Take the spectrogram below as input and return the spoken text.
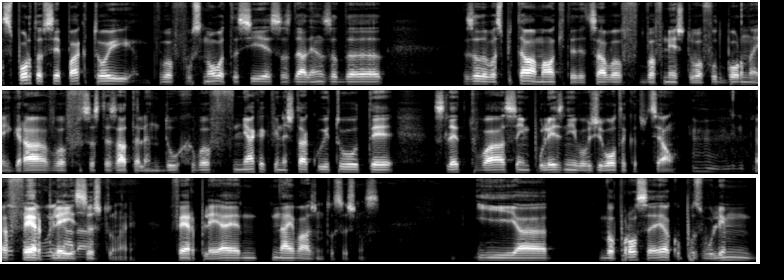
спорта все пак той в основата си е създаден за да за да възпитава малките деца в, в нещо, в отборна игра, в състезателен дух, в някакви неща, които те след това са им полезни и в живота като цяло. Да за Фейрплей война, да. също. Нали? Фейрплея е най-важното всъщност. И а, въпросът е, ако позволим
